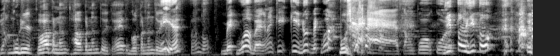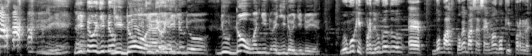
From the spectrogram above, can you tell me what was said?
Jago dia. Itu hal penentu, hal penentu itu. Eh, gol penentu itu. Iya, tentu. Back gue bayangannya ki kidut back gue. Buset, kang pukul. Jito, Jito. Jido, Jido. Jido, Jido, ya, Jido. Judo. Judo bukan judo, eh jido jido ya. Gue gue kiper juga tuh. Eh, gue pas pokoknya pas SMA gue kiper deh.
